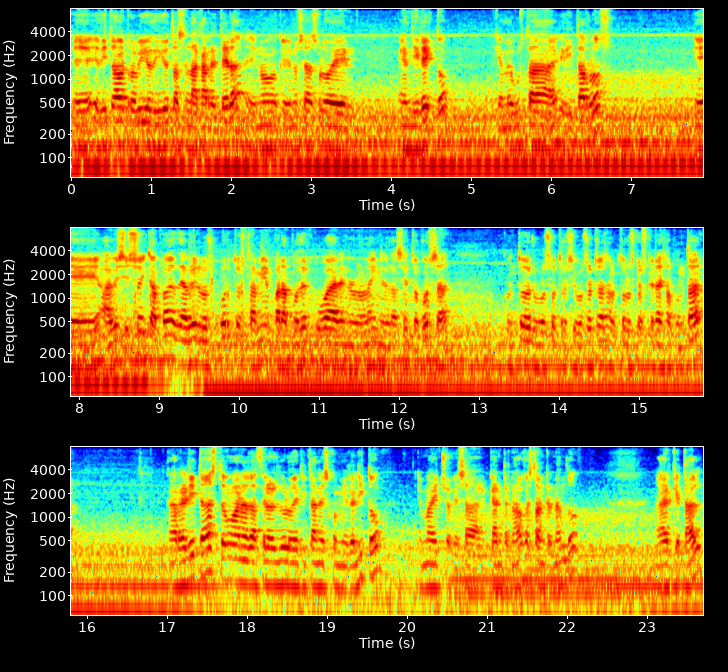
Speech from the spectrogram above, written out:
Eh, editar otro vídeo de idiotas en la carretera, no, que no sea solo en, en directo. que me gusta editarlos. Eh, a ver si soy capaz de abrir los puertos también para poder jugar en el online en el Assetto Corsa con todos vosotros y vosotras, a todos los que os queráis apuntar. Carreritas, tengo ganas de hacer el duelo de titanes con Miguelito, que me ha dicho que, se ha, que ha entrenado, que estado entrenando. A ver qué tal.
